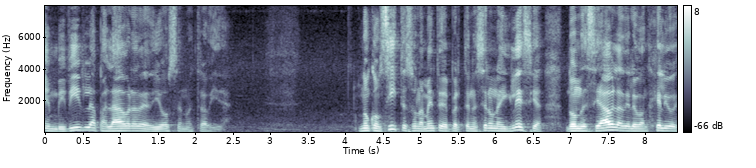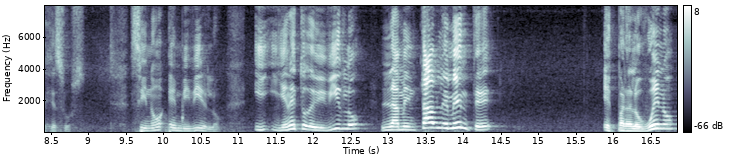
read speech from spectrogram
en vivir la palabra de Dios en nuestra vida. No consiste solamente de pertenecer a una iglesia donde se habla del Evangelio de Jesús, sino en vivirlo. Y, y en esto de vivirlo, lamentablemente, es para lo bueno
